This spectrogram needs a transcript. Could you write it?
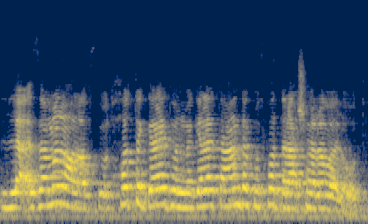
لا زمان على طول. حط الجرايد والمجلات عندك واتفضل عشان اروق الاوضه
